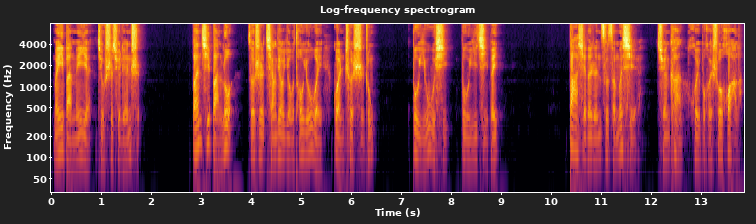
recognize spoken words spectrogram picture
没板没眼就失去廉耻。板起板落，则是强调有头有尾，贯彻始终，不以物喜，不以己悲。大写的人字怎么写，全看会不会说话了。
